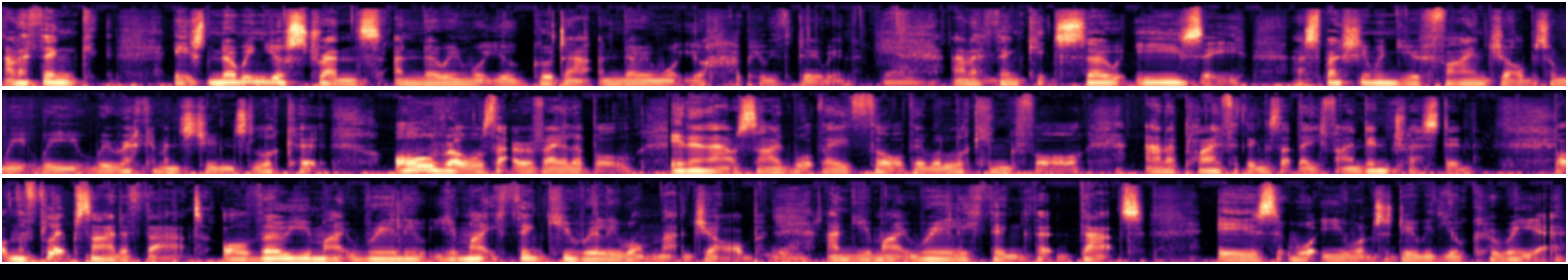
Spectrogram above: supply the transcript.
And I think it's knowing your strengths and knowing what you're good at and knowing what you're happy with doing. Yeah. And I think it's so easy, especially when you find jobs, and we, we, we recommend students look at all roles that are available in and outside what they thought they were looking for and apply for things that they find interesting. But on the flip side of that, although you might really, you might think you really want that job Yeah. and you might really think that that is what you want to do with your career.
